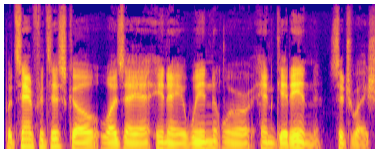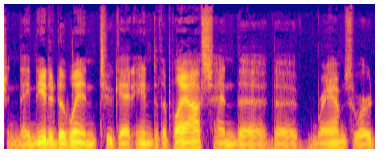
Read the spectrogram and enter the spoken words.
but San Francisco was a, in a win or and get in situation. They needed a win to get into the playoffs, and the the Rams were,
